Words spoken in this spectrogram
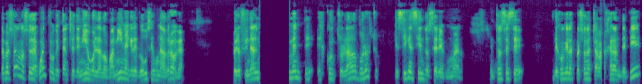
La persona no se da cuenta porque está entretenido con la dopamina que le produce una droga, pero finalmente es controlado por otros, que siguen siendo seres humanos. Entonces se dejó que las personas trabajaran de pie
